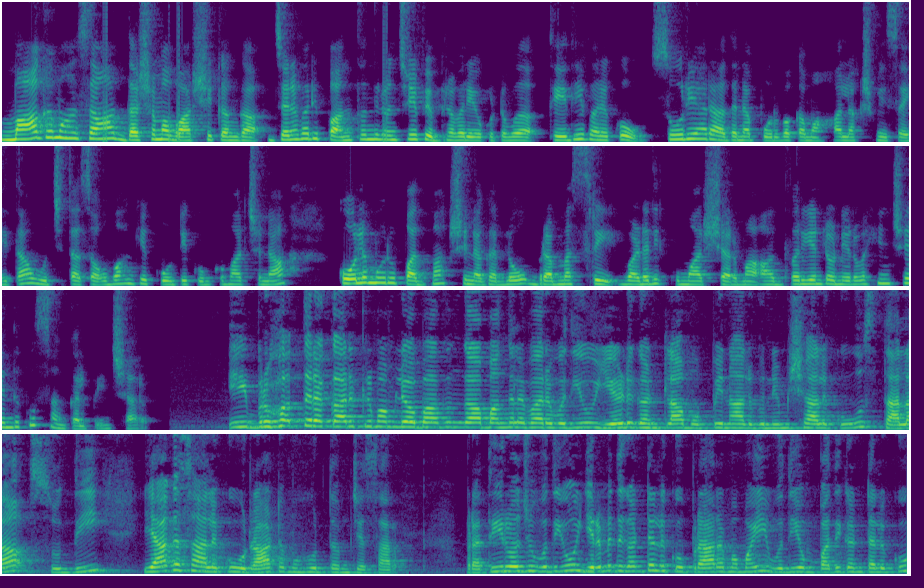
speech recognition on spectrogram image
మాఘమాస దశమ వార్షికంగా జనవరి పంతొమ్మిది నుంచి ఫిబ్రవరి ఒకటవ తేదీ వరకు సూర్యారాధన పూర్వక మహాలక్ష్మి సహిత ఉచిత సౌభాగ్య కోటి కుంకుమార్చన కోలమూరు పద్మాక్షి నగర్లో బ్రహ్మశ్రీ వడలి కుమార్ శర్మ ఆధ్వర్యంలో నిర్వహించేందుకు సంకల్పించారు. ఈ బృహత్తర కార్యక్రమంలో భాగంగా మంగళవారం ఉదయం ఏడు గంటల ముప్పై నాలుగు నిమిషాలకు స్థల శుద్ధి యాగశాలకు రాట ముహూర్తం చేశారు. ప్రతిరోజు ఉదయం ఎనిమిది గంటలకు ప్రారంభమై ఉదయం పది గంటలకు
